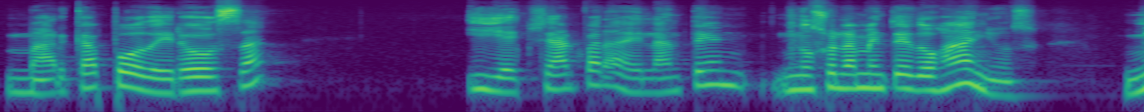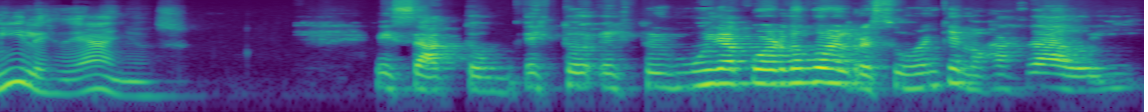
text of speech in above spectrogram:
marca poderosa y echar para adelante no solamente dos años, miles de años. Exacto, estoy, estoy muy de acuerdo con el resumen que nos has dado y,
